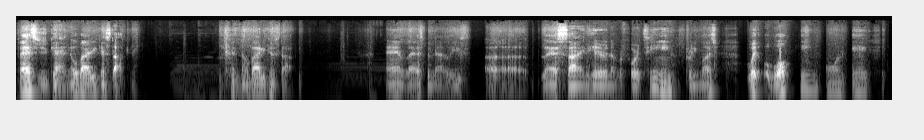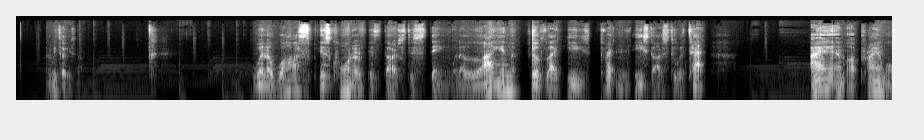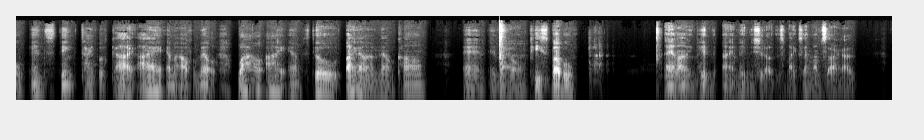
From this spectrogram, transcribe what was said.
Fast as you can. Nobody can stop you. Nobody can stop you. And last but not least, uh, last sign here, number 14, pretty much with walking on eggshells. Let me tell you something. when a wasp is cornered, it starts to sting. When a lion feels like he's threatened, he starts to attack. I am a primal instinct type of guy. I am an alpha male. While I am still, I am now calm and in my own peace bubble. I am, I am hitting, I am hitting the shit out of this mic, Sam. I'm sorry. I,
